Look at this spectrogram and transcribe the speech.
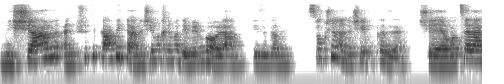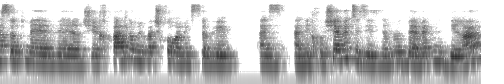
משם אני פשוט הכרתי את האנשים הכי מדהימים בעולם, כי זה גם סוג של אנשים כזה, שרוצה לעשות מעבר, שאכפת לו ממה שקורה מסביב. אז אני חושבת שזו הזדמנות באמת נדירה,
